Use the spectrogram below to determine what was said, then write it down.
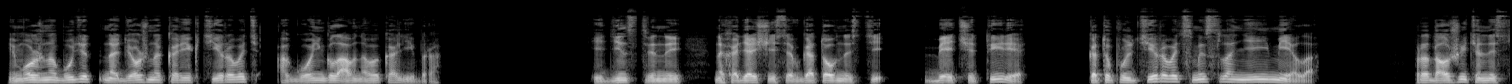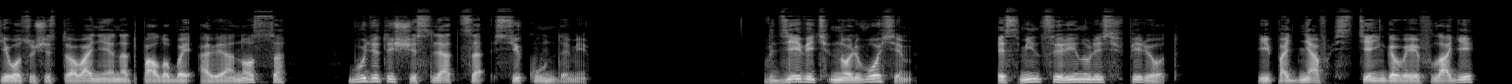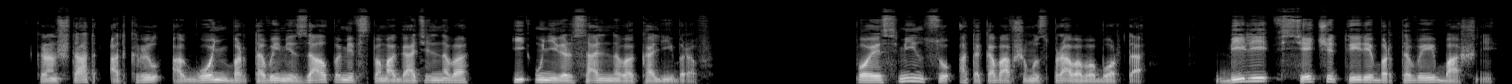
и можно будет надежно корректировать огонь главного калибра. Единственный, находящийся в готовности Б-4, катапультировать смысла не имело. Продолжительность его существования над палубой авианосца – будет исчисляться секундами. В 9.08 эсминцы ринулись вперед, и, подняв стенговые флаги, Кронштадт открыл огонь бортовыми залпами вспомогательного и универсального калибров. По эсминцу, атаковавшему с правого борта, били все четыре бортовые башни,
